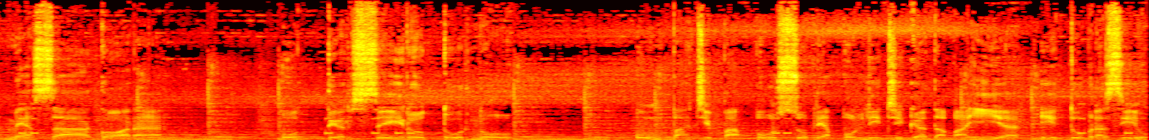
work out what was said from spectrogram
Começa agora o terceiro turno. Um bate-papo sobre a política da Bahia e do Brasil.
